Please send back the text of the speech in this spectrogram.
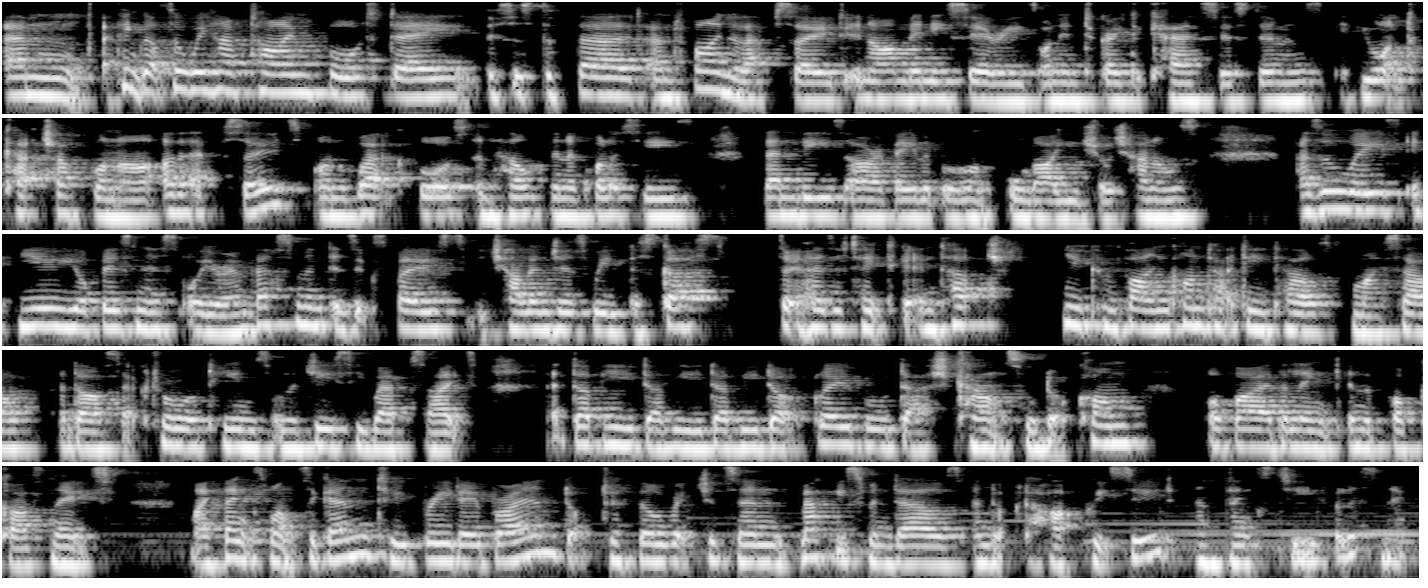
Um, I think that's all we have time for today. This is the third and final episode in our mini series on integrated care systems. If you want to catch up on our other episodes on workforce and health inequalities, then these are available on all our usual channels. As always, if you, your business, or your investment is exposed to the challenges we've discussed, don't hesitate to get in touch. You can find contact details for myself and our sectoral teams on the GC website at www.global-counsel.com or via the link in the podcast notes. My thanks once again to Bríd O'Brien, Dr. Phil Richardson, Matthew Swindells, and Dr. Harpreet Sood, and thanks to you for listening.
